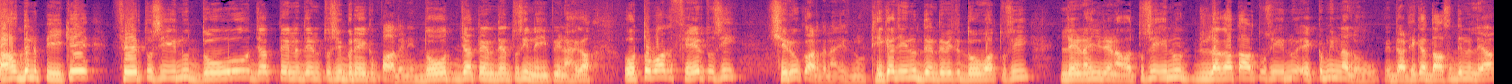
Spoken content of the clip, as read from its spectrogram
10 ਦਿਨ ਪੀ ਕੇ ਫਿਰ ਤੁਸੀਂ ਇਹਨੂੰ 2 ਜਾਂ 3 ਦਿਨ ਤੁਸੀਂ ਬ੍ਰੇਕ ਪਾ ਦੇਣੀ 2 ਜਾਂ 3 ਦਿਨ ਤੁਸੀਂ ਨਹੀਂ ਪੀਣਾ ਹੈਗਾ। ਉਸ ਤੋਂ ਬਾਅਦ ਫਿਰ ਤੁਸੀਂ ਸ਼ੁਰੂ ਕਰ ਦੇਣਾ ਇਸ ਨੂੰ ਠੀਕ ਹੈ ਜੀ? ਇਹਨੂੰ ਦਿਨ ਦੇ ਵਿੱਚ ਦੋ ਵਾਰ ਤੁਸੀਂ ਲੈਣਾ ਹੀ ਲੈਣਾ ਵਾ। ਤੁਸੀਂ ਇਹਨੂੰ ਲਗਾਤਾਰ ਤੁਸੀਂ ਇਹਨੂੰ 1 ਮਹੀਨਾ ਲਓ ਇਦਾਂ ਠੀਕ ਹੈ? 10 ਦਿਨ ਲਿਆ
